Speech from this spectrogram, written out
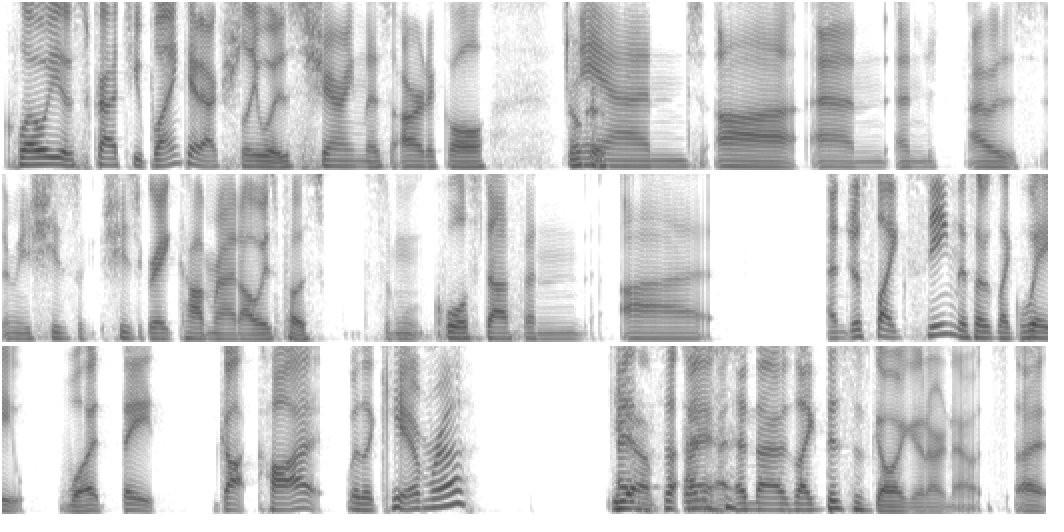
Chloe of Scratchy Blanket actually was sharing this article, Okay. and uh, and and I was, I mean, she's she's a great comrade. Always posts some cool stuff, and uh, and just like seeing this, I was like, wait, what? They got caught with a camera. Yeah, and, so I, and- I was like, "This is going in our notes." I,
